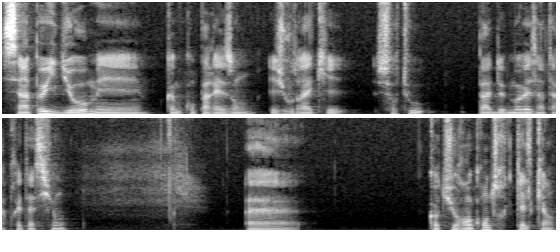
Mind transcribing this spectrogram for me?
C'est un peu idiot, mais comme comparaison, et je voudrais qu'il n'y ait surtout pas de mauvaise interprétation. Euh, quand tu rencontres quelqu'un,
